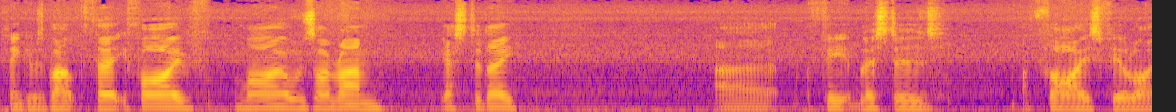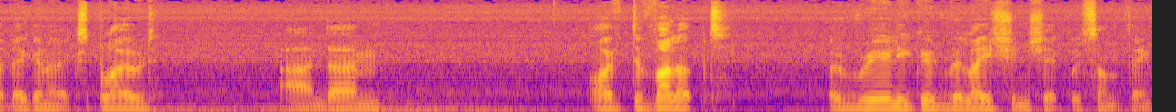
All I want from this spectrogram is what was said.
I think it was about 35 miles I ran yesterday. Uh, feet are blistered, my thighs feel like they're going to explode, and um, I've developed a really good relationship with something.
